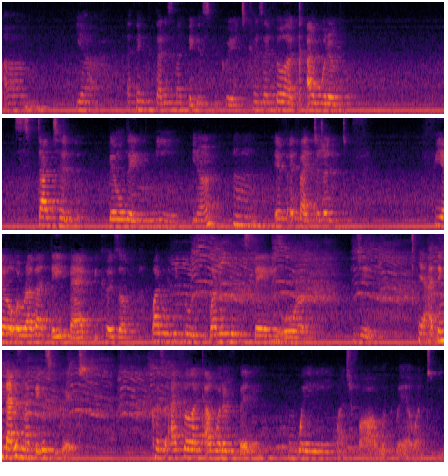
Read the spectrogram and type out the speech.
Um, yeah, I think that is my biggest regret because I feel like I would have started building me, you know? Mm. If if I didn't feel or rather lay back because of what will people what will people say or gee. Yeah, I think that is my biggest regret. Because I feel like I would have been way much far with where I want to be.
